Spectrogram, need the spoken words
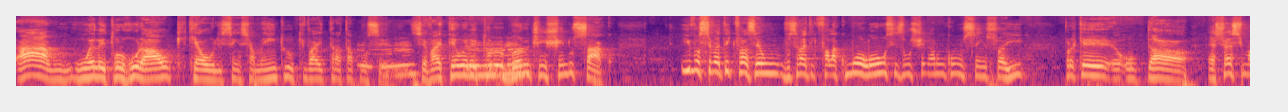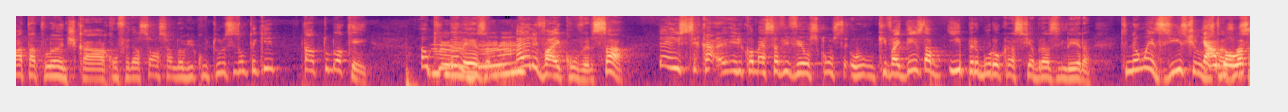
ah, um eleitor rural que quer o licenciamento que vai tratar com você. Uhum. Você vai ter o eleitor uhum. urbano te enchendo o saco. E você vai ter que fazer um. Você vai ter que falar com o Molon, vocês vão chegar num consenso aí. Porque o da SOS Mata Atlântica, a Confederação Nacional da Agricultura, vocês vão ter que. Tá tudo ok. É o que beleza. Uhum. Aí ele vai conversar, e aí cara, ele começa a viver os o que vai desde a hiperburocracia brasileira, que não existe nos que Estados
